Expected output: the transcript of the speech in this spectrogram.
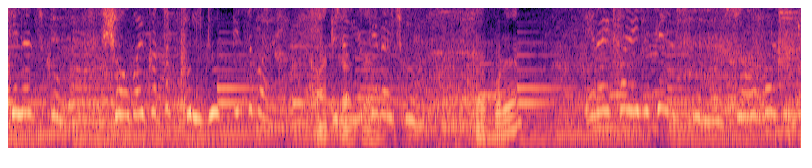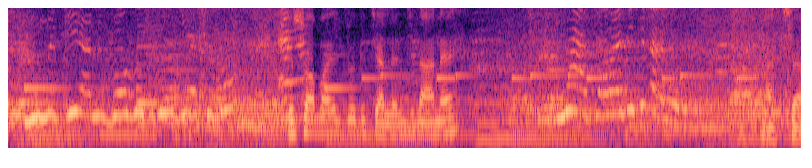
চ্যালেঞ্জ করব। সবাই কতক্ষণ ডুব দিতে পারে? আচ্ছা, আচ্ছা। চ্যালেঞ্জ করব। তারপরে? এরা এখানে চ্যালেঞ্জ করব। তো রুমে যেয়ে আমি গগলসগুলো দিয়ে আসব। সবাই যদি চ্যালেঞ্জ না নেয়? না যারা দিবে তারা আচ্ছা।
